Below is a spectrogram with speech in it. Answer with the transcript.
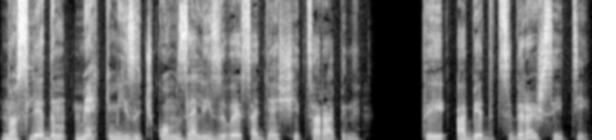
Но следом мягким язычком зализывая соднящие царапины. Ты обедать собираешься идти?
